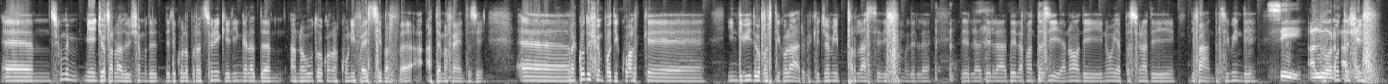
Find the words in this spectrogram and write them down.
ehm, siccome mi hai già parlato diciamo, de, delle collaborazioni che i Lingalad ehm, hanno avuto con alcuni festival a, a, tema fantasy, eh, raccontaci un po' di qualche individuo particolare, perché già mi parlassi diciamo, del, del, della, della, fantasia, no? di noi appassionati di, di fantasy, quindi... Sì, allora... Raccontaci... Eh,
